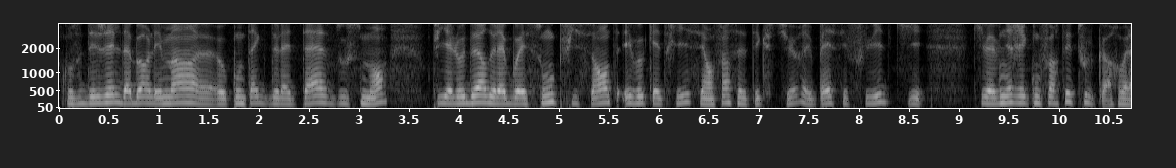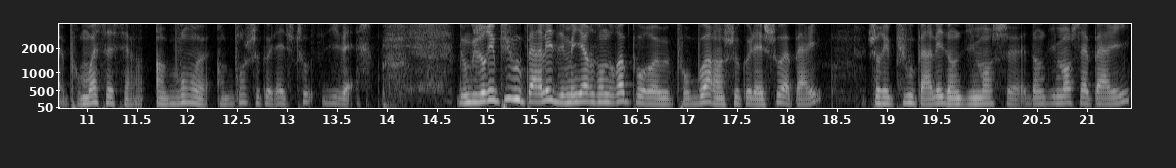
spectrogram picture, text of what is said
Donc on se dégèle d'abord les mains euh, au contact de la tasse, doucement. Puis il y a l'odeur de la boisson, puissante, évocatrice, et enfin sa texture épaisse et fluide qui, va venir réconforter tout le corps. Voilà, pour moi, ça c'est un, bon, euh, un bon chocolat chaud d'hiver. Donc j'aurais pu vous parler des meilleurs endroits pour, euh, pour boire un chocolat chaud à Paris. J'aurais pu vous parler d'un dimanche, euh, d'un dimanche à Paris,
